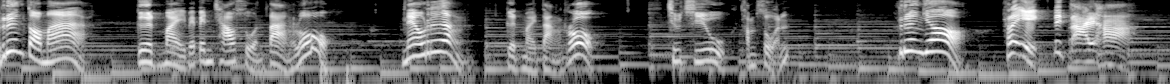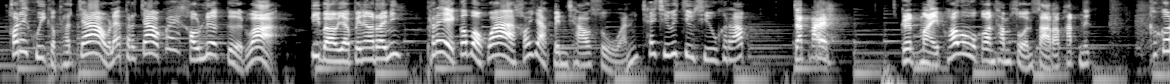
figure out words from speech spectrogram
เรื่องต่อมา เกิดใหม่ไปเป็นชาวสวนต่างโลก แนวเรื่องเกิดใหม่ต่างโลกชิวๆทำสวน เรื่องย่อ พระเอกได้ตายห่าเขาได้คุยกับพระเจ้าและพระเจ้าก็ให้เขาเลือกเกิดว่าพี่เบาอยากเป็นอะไรนี่ พระเอกก็บอกว่าเขาอยากเป็นชาวสวนใช้ชีวิตชิวๆครับ จัดไป เกิดใหม่พร้อมอุปกรณ์ทำสวนสารพัดนึก เขาก็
